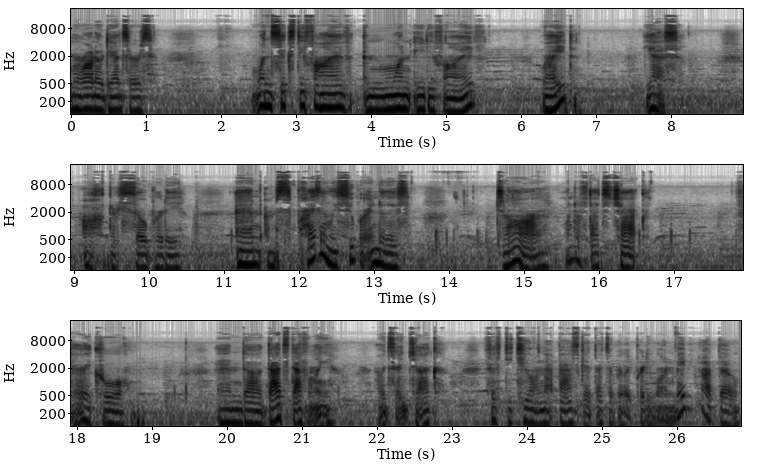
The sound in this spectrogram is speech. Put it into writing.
Murano dancers. 165 and 185, right? Yes. Oh, they're so pretty. And I'm surprisingly super into this jar. wonder if that's Czech. Very cool. And uh, that's definitely, I would say Czech. 52 on that basket. That's a really pretty one. Maybe not though.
